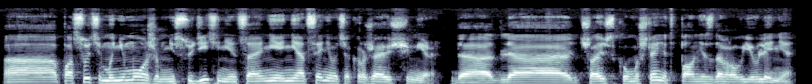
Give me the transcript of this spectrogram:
А, по сути, мы не можем не судить и не, оценивать окружающий мир. Да, для человеческого мышления это вполне здоровое явление.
